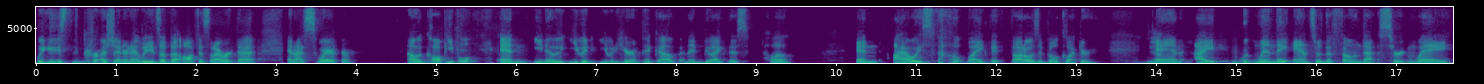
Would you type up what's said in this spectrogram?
we used to crush internet leads at the office that i worked at and i swear I would call people and you know you would you would hear them pick up and they'd be like this hello? And I always felt like they thought I was a bill collector. Yep. and I w- when they answered the phone that certain way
